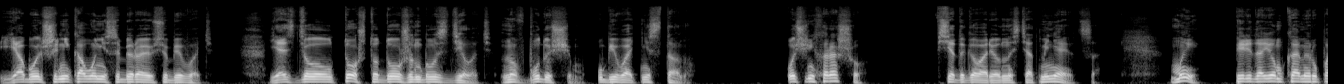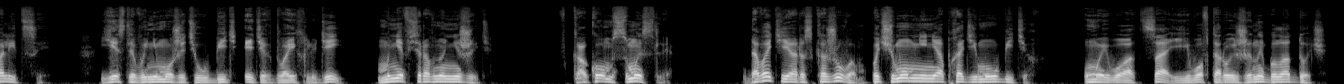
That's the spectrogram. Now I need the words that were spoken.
«Я больше никого не собираюсь убивать. Я сделал то, что должен был сделать, но в будущем убивать не стану. Очень хорошо. Все договоренности отменяются. Мы передаем камеру полиции. Если вы не можете убить этих двоих людей, мне все равно не жить. В каком смысле? Давайте я расскажу вам, почему мне необходимо убить их. У моего отца и его второй жены была дочь.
